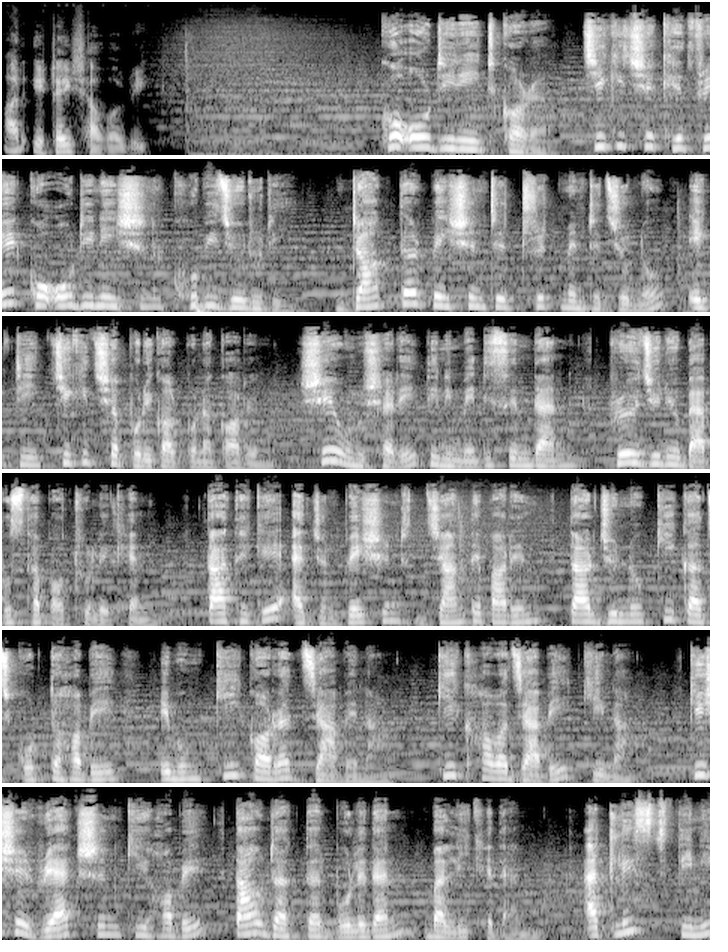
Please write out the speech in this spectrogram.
আর এটাই স্বাভাবিক। কোঅর্ডিনেট করা। চিকিৎসা ক্ষেত্রে কোঅর্ডিনেশন খুবই জরুরি। ডাক্তার পেশেন্টের ট্রিটমেন্টের জন্য একটি চিকিৎসা পরিকল্পনা করেন। সে অনুসারে তিনি মেডিসিন দেন, প্রয়োজনীয় ব্যবস্থাপত্র লেখেন। তা থেকে একজন পেশেন্ট জানতে পারেন তার জন্য কি কাজ করতে হবে এবং কি করা যাবে না, কি খাওয়া যাবে কি না, কিসের রিয়াকশন কি হবে তাও ডাক্তার বলে দেন বা লিখে দেন। অ্যাটলিস্ট তিনি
